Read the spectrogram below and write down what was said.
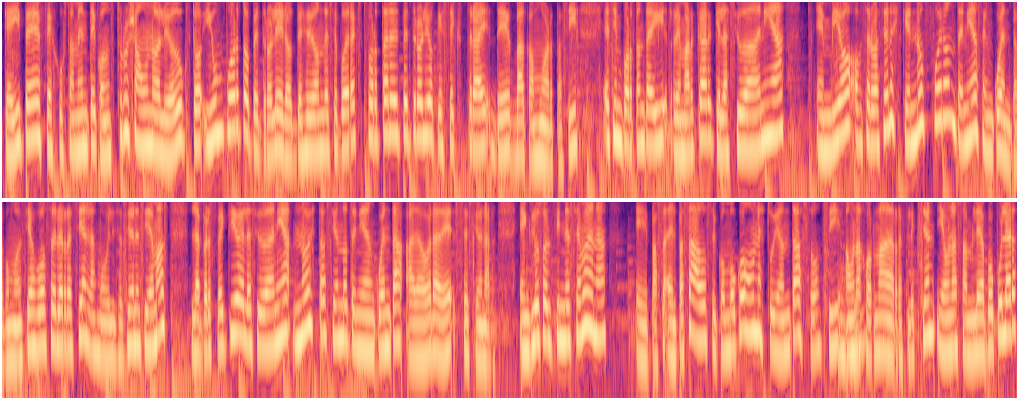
que IPF justamente construya un oleoducto y un puerto petrolero desde donde se podrá exportar el petróleo que se extrae de vaca muerta. ¿sí? Es importante ahí remarcar que la ciudadanía envió observaciones que no fueron tenidas en cuenta. Como decías vos, recién, las movilizaciones y demás, la perspectiva de la ciudadanía no está siendo tenida en cuenta a la hora de sesionar. E incluso el fin de semana, eh, el pasado se convocó a un estudiantazo, ¿sí? a una jornada de reflexión y a una asamblea popular,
